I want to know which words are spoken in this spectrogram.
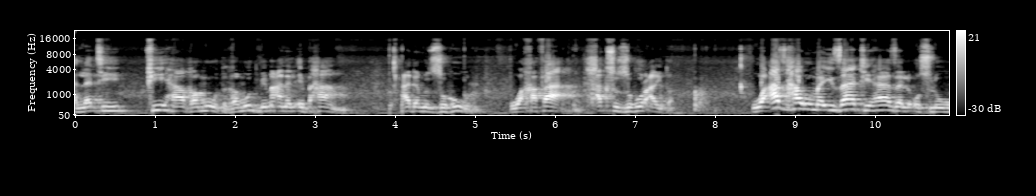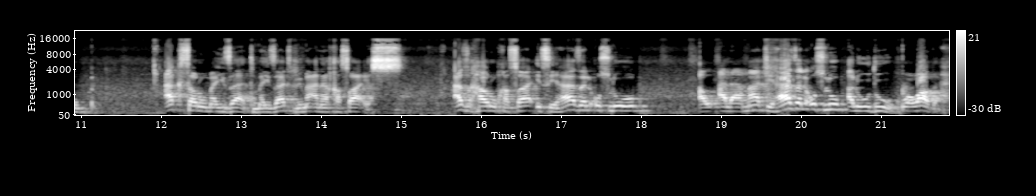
التي فيها غموض غموض بمعنى الإبهام عدم الظهور وخفاء عكس الظهور أيضا. وأظهر ميزات هذا الأسلوب أكثر ميزات ميزات بمعنى خصائص. أظهر خصائص هذا الأسلوب أو علامات هذا الأسلوب الوضوح. هو واضح.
